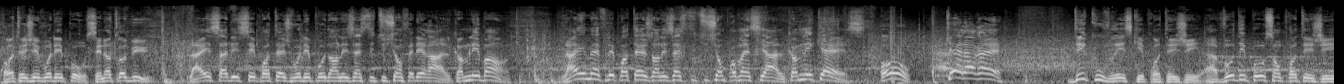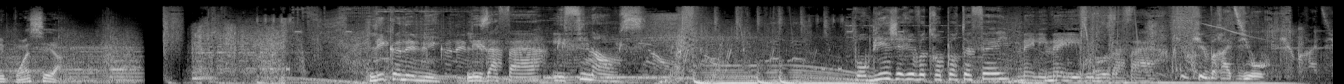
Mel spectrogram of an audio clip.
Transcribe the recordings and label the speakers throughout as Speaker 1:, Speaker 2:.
Speaker 1: Protégez vos dépôts, c'est notre but. La SADC protège vos dépôts dans les institutions fédérales, comme les banques. L'AMF les protège dans les institutions provinciales, comme les caisses. Oh, quel arrêt! Découvrez ce qui est protégé à vos dépôts sont.
Speaker 2: L'économie, les affaires, les finances. Pour bien gérer votre portefeuille, mêlez-vous vos affaires. Cube Radio.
